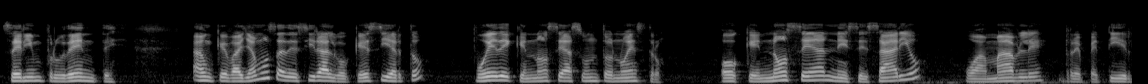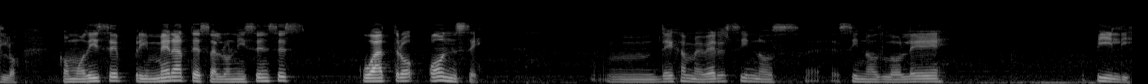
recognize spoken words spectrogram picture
Ser imprudente. Aunque vayamos a decir algo que es cierto, puede que no sea asunto nuestro o que no sea necesario o amable repetirlo, como dice Primera Tesalonicenses 4:11. Mm, déjame ver si nos, eh, si nos lo lee Pili.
